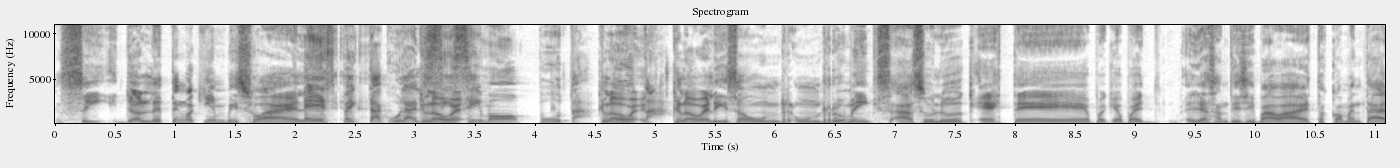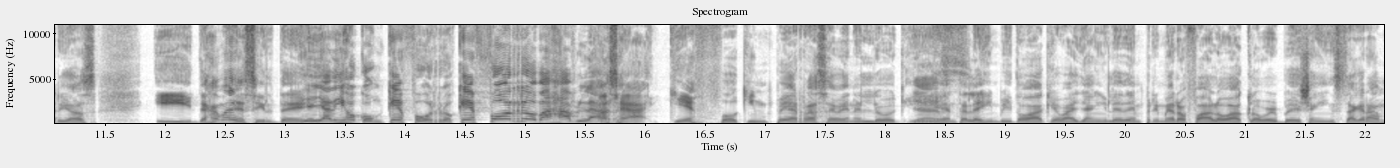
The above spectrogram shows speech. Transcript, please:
Sí, yo les tengo aquí en visual. Espectacularísimo, puta. Clover, puta. Clover hizo un, un remix a su look, este, porque pues ella se anticipaba a estos comentarios. Y déjame decirte, Y ella dijo, ¿con qué forro? ¿Qué forro vas a hablar? o sea, qué fucking perra se ve en el look. Y gente les invito a que vayan y le den primero follow a Clover Beach en Instagram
